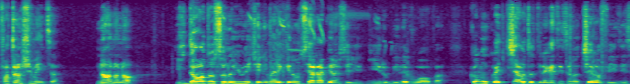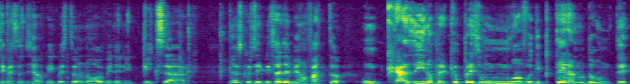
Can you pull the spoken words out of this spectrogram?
fatto una scemenza? No, no, no. I dodo sono gli unici animali che non si arrabbiano se gli rubi le uova. Comunque, ciao a tutti ragazzi, sono Cielo Fizis e questo siamo qui, questo è un nuovo video di Pixar. Nello scorso episodio abbiamo fatto un casino perché ho preso un nuovo dipteranodonte.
